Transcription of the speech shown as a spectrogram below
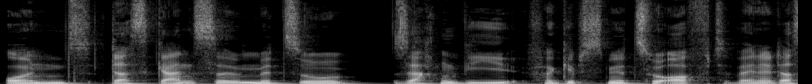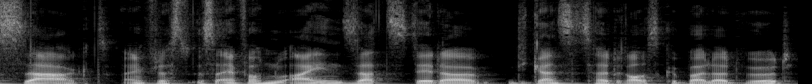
Und das Ganze mit so Sachen wie vergib's mir zu oft, wenn er das sagt, einfach, das ist einfach nur ein Satz, der da die ganze Zeit rausgeballert wird.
